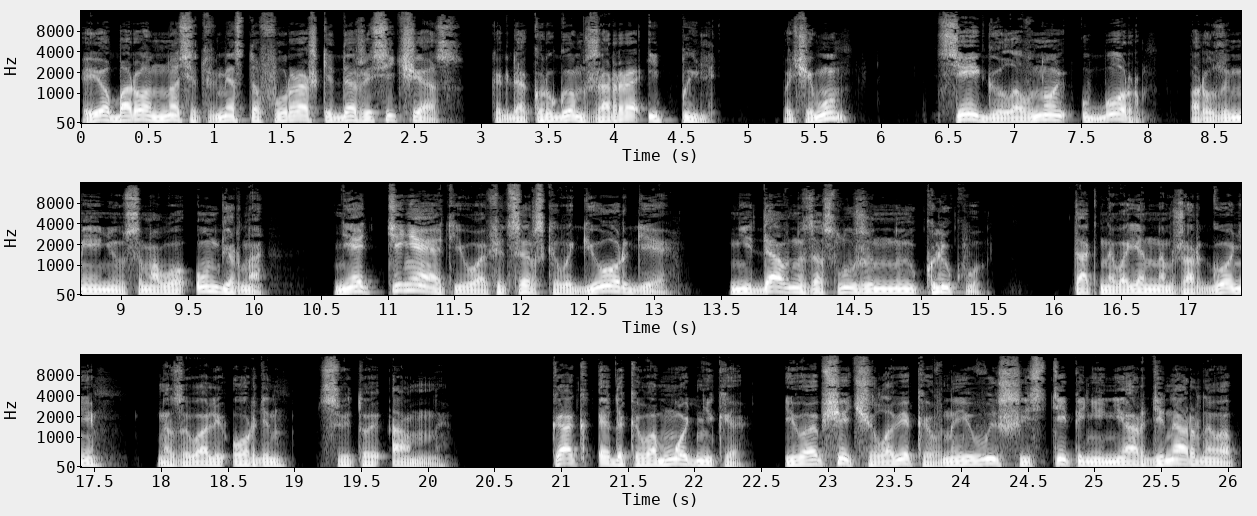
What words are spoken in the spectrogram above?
Ее барон носит вместо фуражки даже сейчас, когда кругом жара и пыль. Почему? Сей головной убор, по разумению самого Унгерна, не оттеняет его офицерского Георгия, недавно заслуженную клюкву. Так на военном жаргоне называли орден Святой Анны. Как эдакого модника и вообще человека в наивысшей степени неординарного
